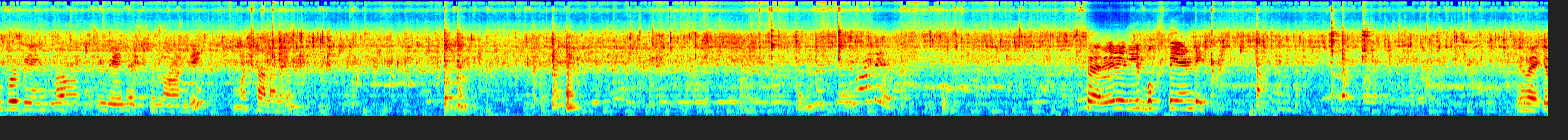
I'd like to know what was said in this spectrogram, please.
ఇప్పుడు దీంట్లో ఇవి వేసేసుకున్నాం అండి మసాలాలు. సరే వెళ్ళి బుక్స్ తీయండి. ఇవైతే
